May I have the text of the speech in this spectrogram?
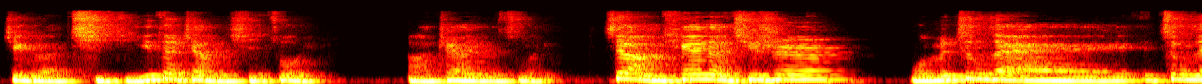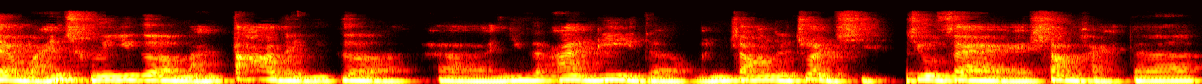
这个启迪的这样一些作用啊，这样一个作用。这两天呢，其实我们正在正在完成一个蛮大的一个呃一个案例的文章的撰写，就在上海的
